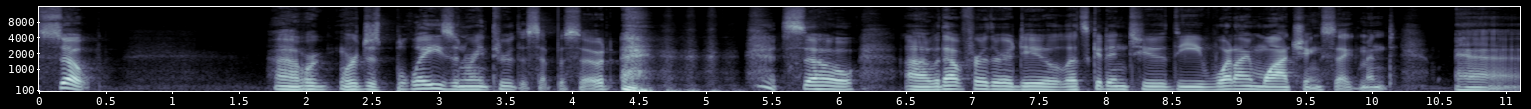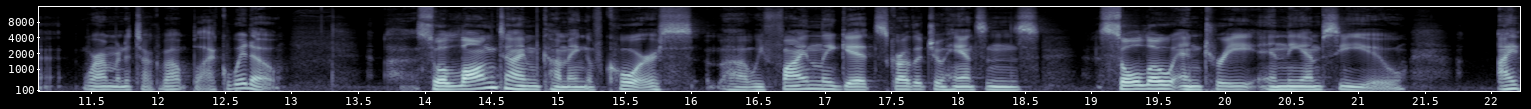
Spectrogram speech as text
So uh, we're we're just blazing right through this episode. so, uh, without further ado, let's get into the what I'm watching segment, uh, where I'm going to talk about Black Widow. Uh, so, a long time coming, of course, uh, we finally get Scarlett Johansson's solo entry in the MCU. I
